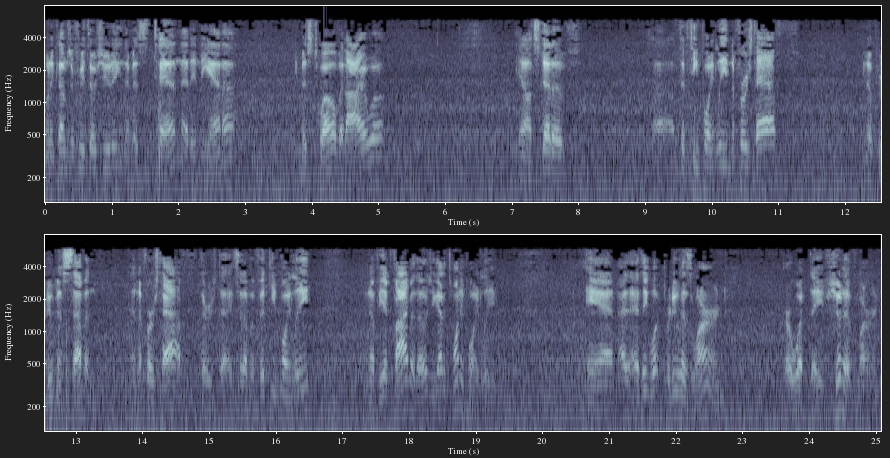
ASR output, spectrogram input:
when it comes to free throw shooting. They missed 10 at Indiana. You missed 12 at Iowa. You know, instead of uh, 15 point lead in the first half, you know, Purdue missed seven in the first half Thursday. Instead of a 15 point lead, you know, if you had five of those, you got a 20 point lead. And I, I think what Purdue has learned, or what they should have learned,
